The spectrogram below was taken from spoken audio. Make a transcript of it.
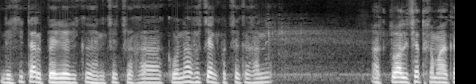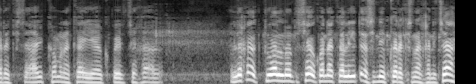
digital periódico en chichaja kuna fichan kuchaka hani actualizat kama karakisa ay kamana kaya kuperchaja leka actual no tisha kuna kalita sinip karakisna hanicha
